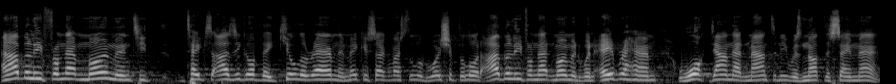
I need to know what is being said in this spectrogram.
And I believe from that moment, He takes Isaac off, they kill the ram, they make a sacrifice to the Lord, worship the Lord. I believe from that moment, when Abraham walked down that mountain, he was not the same man.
